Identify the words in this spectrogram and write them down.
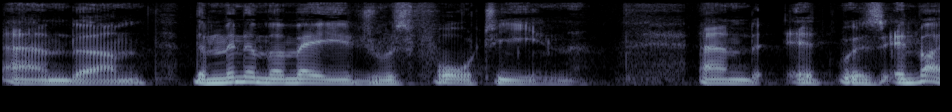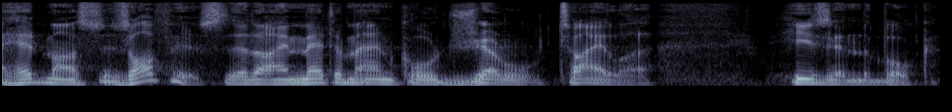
and um, the minimum age was 14. And it was in my headmaster's office that I met a man called Gerald Tyler. He's in the book.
